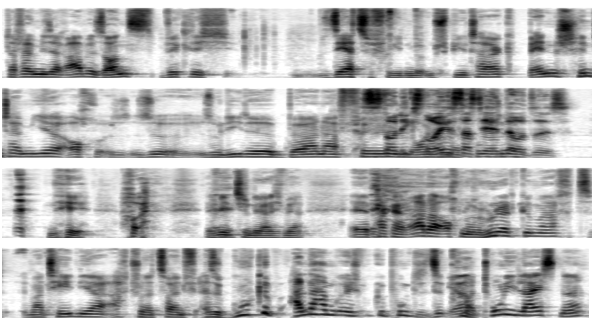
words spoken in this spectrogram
Das war miserabel. Sonst wirklich sehr zufrieden mit dem Spieltag. Bench hinter mir, auch so, solide Burner, Film. Das ist doch nichts Neues, dass der hinter uns ist. nee, erwähnt schon gar nicht mehr. Äh, Paccarada auch 900 gemacht, Martenia 842. Also gut, alle haben euch gut gepunktet. Guck ja. mal, Toni Leistner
